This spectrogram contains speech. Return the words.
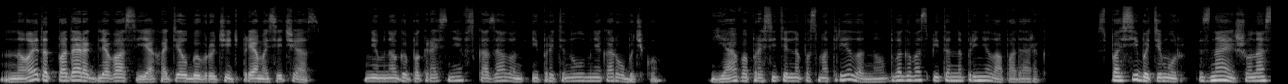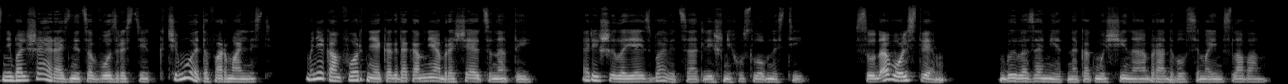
но этот подарок для вас я хотел бы вручить прямо сейчас. Немного покраснев, сказал он и протянул мне коробочку. Я вопросительно посмотрела, но благовоспитанно приняла подарок. Спасибо, Тимур. Знаешь, у нас небольшая разница в возрасте. К чему эта формальность? Мне комфортнее, когда ко мне обращаются на ты. Решила я избавиться от лишних условностей. С удовольствием. Было заметно, как мужчина обрадовался моим словам.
